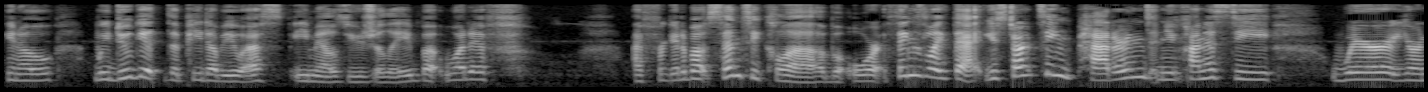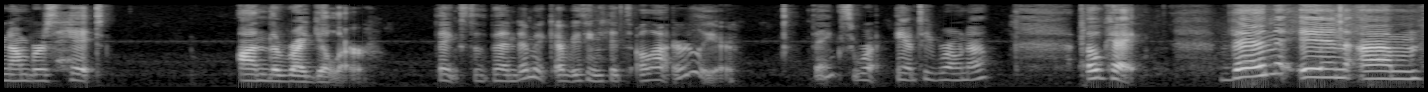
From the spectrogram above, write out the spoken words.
you know, we do get the PWS emails usually, but what if I forget about Scentsy Club or things like that? You start seeing patterns and you kind of see where your numbers hit on the regular. Thanks to the pandemic, everything hits a lot earlier. Thanks, Auntie Rona. Okay, then in um,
